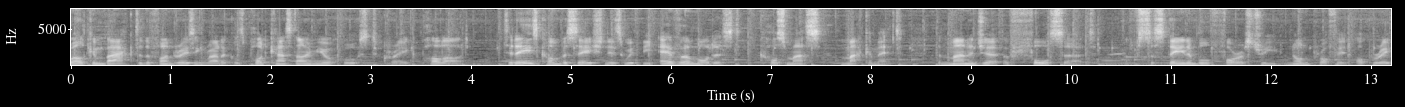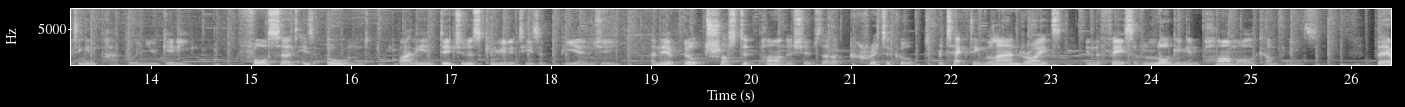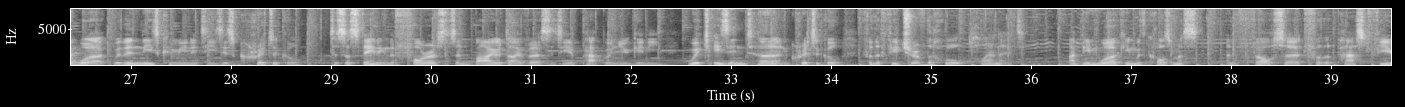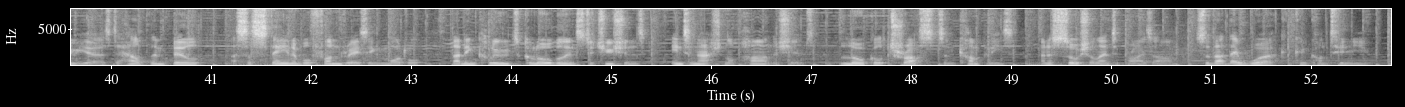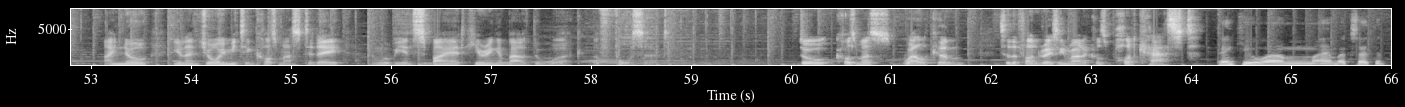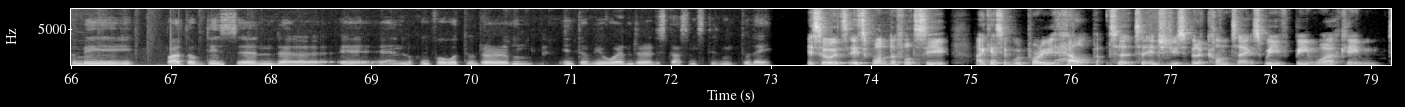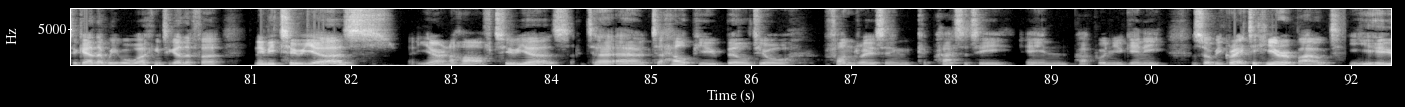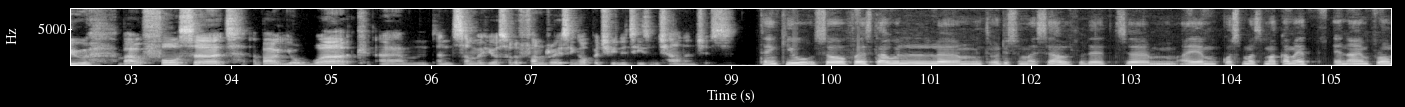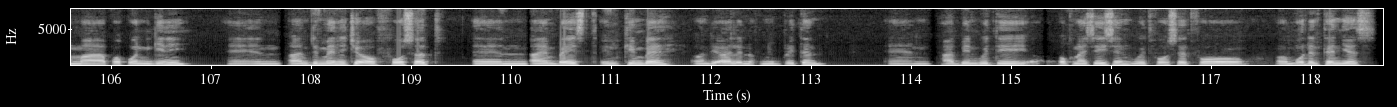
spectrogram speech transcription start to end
Welcome back to the Fundraising Radicals podcast. I'm your host, Craig Pollard. Today's conversation is with the ever modest Cosmas Makamet, the manager of Forcert, a sustainable forestry non-profit operating in Papua New Guinea. Forcert is owned by the indigenous communities of PNG, and they have built trusted partnerships that are critical to protecting land rights in the face of logging and palm oil companies. Their work within these communities is critical to sustaining the forests and biodiversity of Papua New Guinea, which is in turn critical for the future of the whole planet. I've been working with Cosmas and Forcert for the past few years to help them build a sustainable fundraising model that includes global institutions, international partnerships, local trusts and companies, and a social enterprise arm so that their work can continue. I know you'll enjoy meeting Cosmas today and will be inspired hearing about the work of Forcert. So, Cosmas, welcome to the Fundraising Radicals podcast. Thank you. Um, I'm excited to be part of this and uh, and looking forward to the um, interview and the discussions today. So it's it's wonderful to see you. I guess it would probably help to, to introduce a bit of context. We've been working together. We were working together for nearly two years, year and a half, two years to uh, to help you build your fundraising capacity in Papua New Guinea. So it'd be great to hear about you, about Forcert, about your work, um, and some of your sort of fundraising opportunities and challenges. Thank you. So first, I will um, introduce myself. That um, I am Cosmas Makamet, and I am from uh, Papua New Guinea, and I'm the manager of Forcert, and I am based in Kimbe, on the island of New Britain. And I've been with the organization, with Forcert, for uh, more than 10 years.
